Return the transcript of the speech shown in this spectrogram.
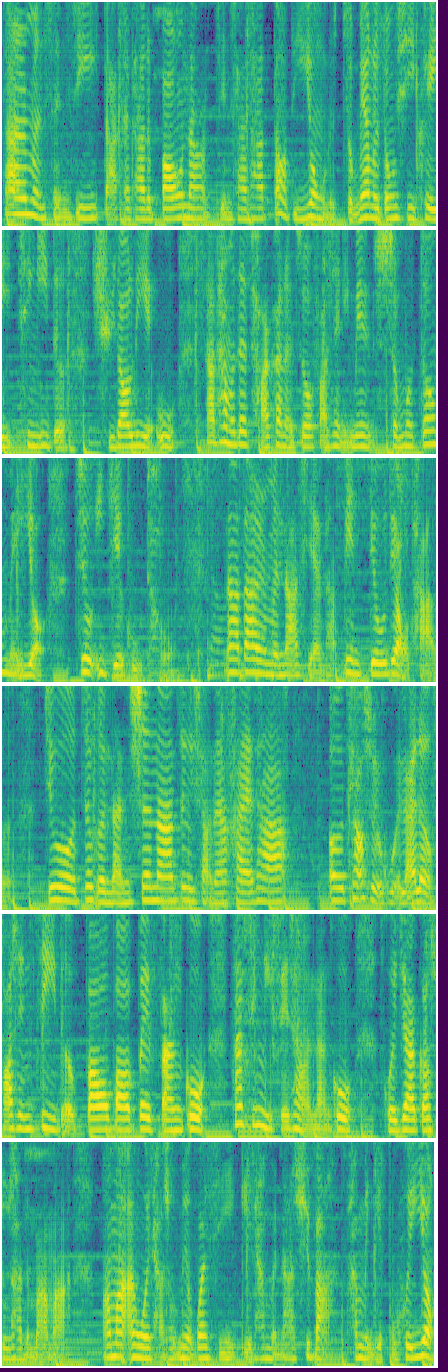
大人们趁机打开他的包囊，检查他到底用了怎么样的东西可以轻易的取到猎物。那他们在查看了之后，发现里面什么都没有，只有一节骨头。那大人们拿起来他，便丢掉他了。结果这个男生啊，这个小男孩他。呃，挑水回来了，发现自己的包包被翻过，他心里非常的难过。回家告诉他的妈妈，妈妈安慰他说：“没有关系，给他们拿去吧，他们也不会用。”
